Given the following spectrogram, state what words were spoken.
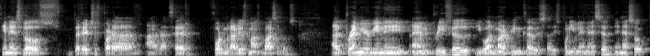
tienes los derechos para hacer formularios más básicos. Al Premier viene en Prefill, igual Marketing Cloud está disponible en, ese, en eso.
